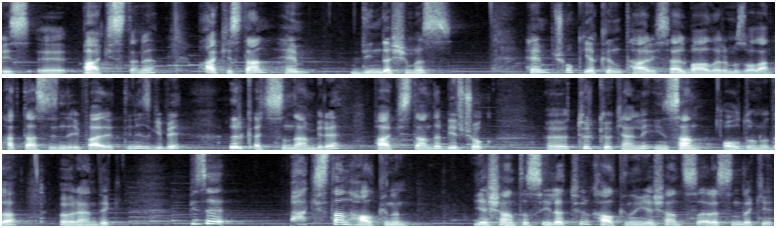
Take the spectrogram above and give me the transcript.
biz e, Pakistan'ı. Pakistan hem dindaşımız hem çok yakın tarihsel bağlarımız olan hatta sizin de ifade ettiğiniz gibi ırk açısından bile Pakistan'da birçok e, Türk kökenli insan olduğunu da öğrendik. Bize Pakistan halkının yaşantısıyla Türk halkının yaşantısı arasındaki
